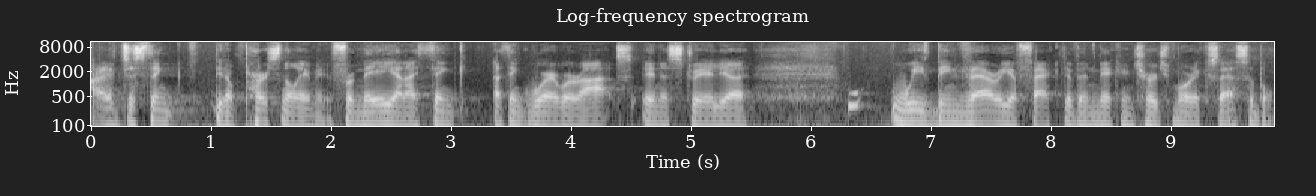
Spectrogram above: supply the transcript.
I just think, you know, personally, I mean, for me, and I think I think where we're at in Australia, we've been very effective in making church more accessible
